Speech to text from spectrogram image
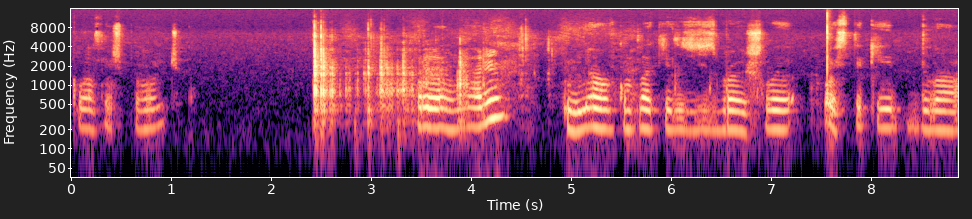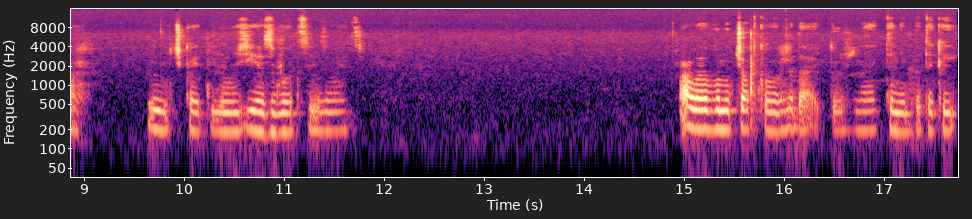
Класний шпигончик. Продовжуємо. У нього в комплекті зі зброї йшли ось такі два. Ну, чекайте, не УЗІ, я забув, це називається. Але вони чітко виглядають дуже, знаєте, ніби такий.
